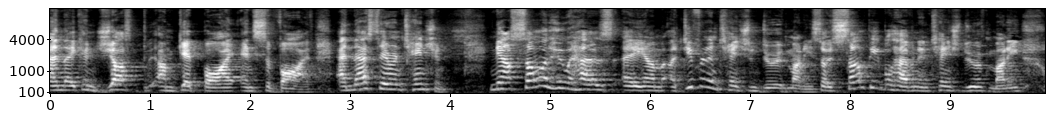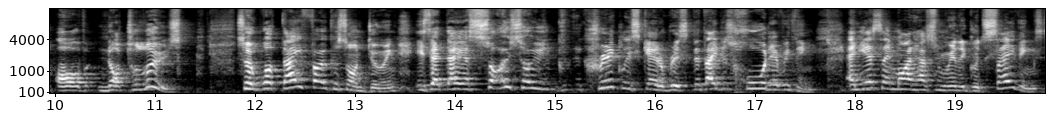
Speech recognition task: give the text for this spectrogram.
and they can just um, get by and survive. And that's their intention. Now, someone who has a, um, a different intention to do with money, so some people have an intention to do with money of not to lose. So what they focus on doing is that they are so, so critically scared of risk that they just hoard everything. And yes, they might have some really good savings,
